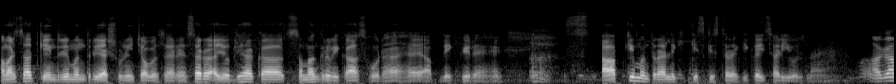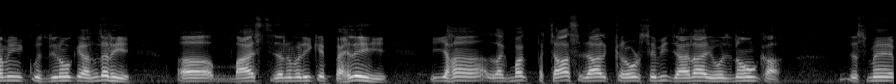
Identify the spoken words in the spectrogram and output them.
हमारे साथ केंद्रीय मंत्री अश्विनी चौबे सर हैं। सर अयोध्या का समग्र विकास हो रहा है आप देख भी रहे हैं। आपके मंत्रालय की किस किस तरह की कई सारी योजनाएँ हैं? आगामी कुछ दिनों के अंदर ही बाईस जनवरी के पहले ही यहाँ लगभग पचास हज़ार करोड़ से भी ज़्यादा योजनाओं का जिसमें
